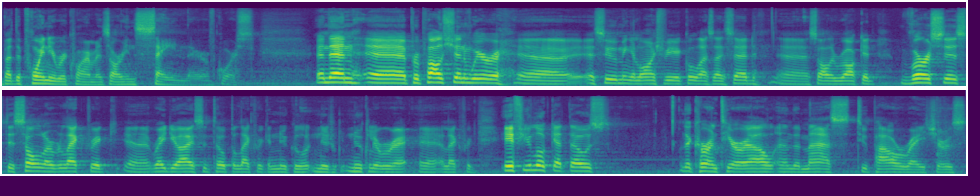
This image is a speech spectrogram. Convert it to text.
but the pointing requirements are insane there, of course. And then uh, propulsion, we're uh, assuming a launch vehicle, as I said, uh, solid rocket, versus the solar electric, uh, radioisotope electric, and nuclear, nuclear uh, electric. If you look at those, the current TRL and the mass to power ratios,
